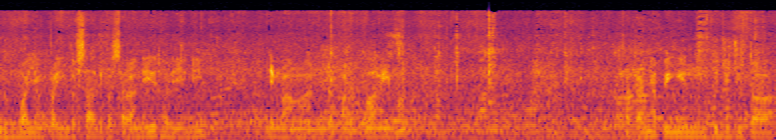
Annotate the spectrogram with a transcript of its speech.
domba yang paling besar di pasar Andir hari ini timbangan 85 katanya pingin 7 juta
